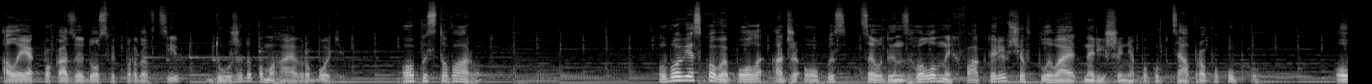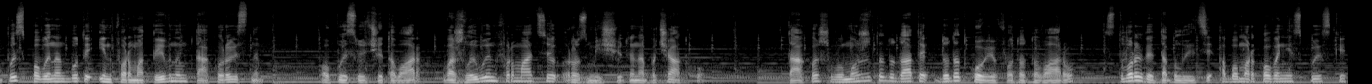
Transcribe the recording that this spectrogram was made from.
але як показує досвід продавців, дуже допомагає в роботі. Опис товару. Обов'язкове поле, адже опис це один з головних факторів, що впливають на рішення покупця про покупку. Опис повинен бути інформативним та корисним. Описуючи товар, важливу інформацію розміщуйте на початку. Також ви можете додати додаткові фото товару, створити таблиці або марковані списки,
